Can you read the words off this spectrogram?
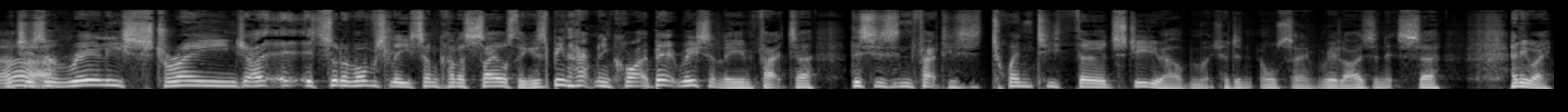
which is Ah. a really strange. uh, It's sort of obviously some kind of sales thing. It's been happening quite a bit recently. In fact, uh, this is in fact his twenty third studio album, which I didn't also realise. And it's uh, anyway.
